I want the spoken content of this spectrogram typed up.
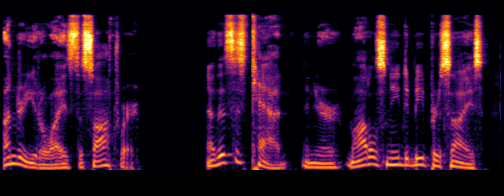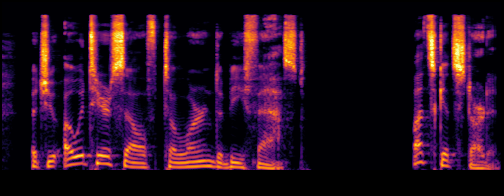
underutilize the software. Now, this is CAD and your models need to be precise, but you owe it to yourself to learn to be fast. Let's get started.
